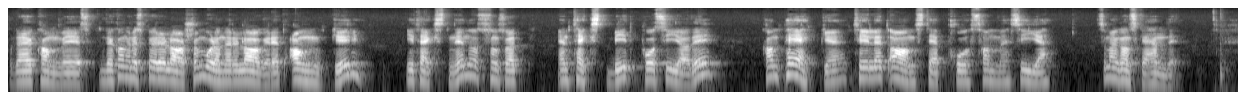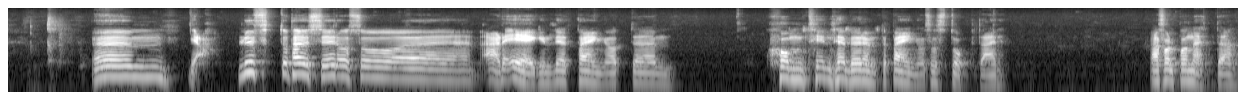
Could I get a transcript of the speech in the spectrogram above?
Det, kan vi, det kan dere spørre Lars om, hvordan dere lager et anker i teksten din. og sånn så at En tekstbit på sida di kan peke til et annet sted på samme side, som er ganske hendig. Um, ja. Luft og pauser, og så uh, er det egentlig et poeng at um, Kom til det berømte poenget, og så stopp der. I hvert fall på nettet.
